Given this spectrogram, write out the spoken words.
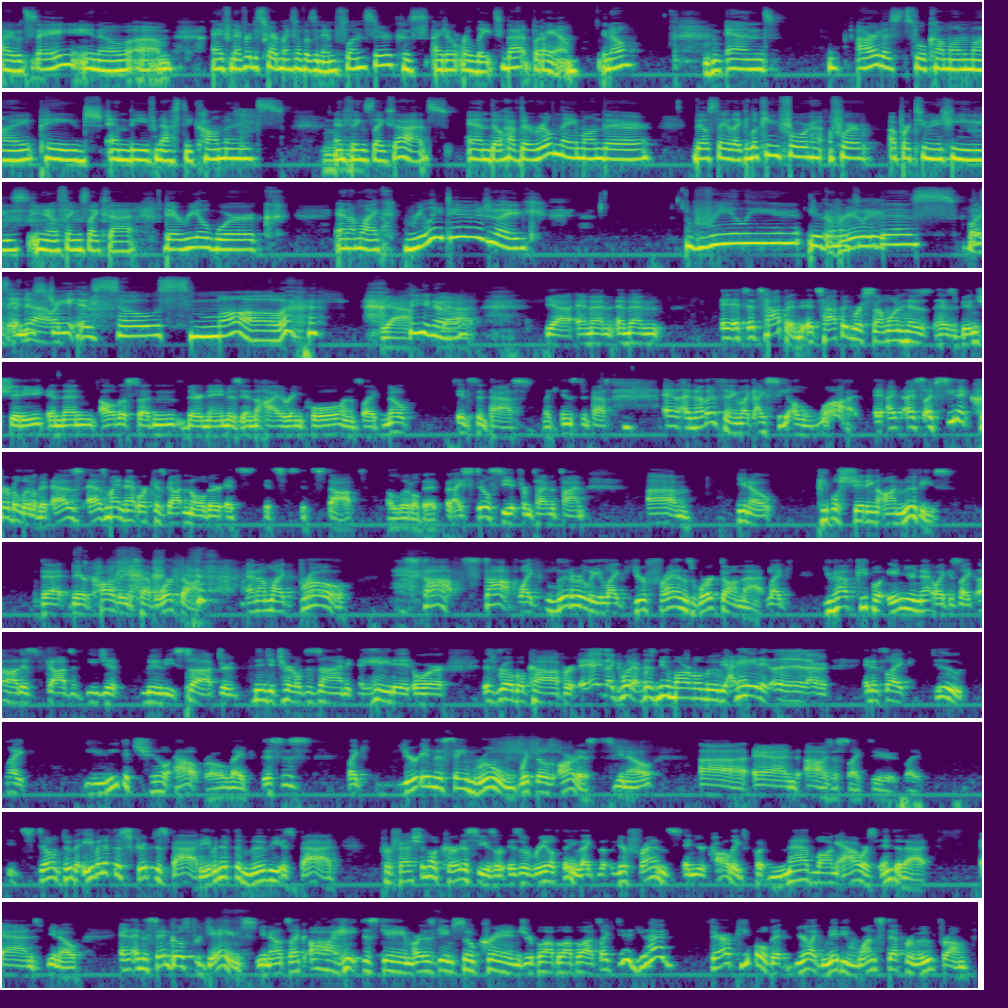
I would say, you know, um, I've never described myself as an influencer because I don't relate to that, but I am, you know? Mm-hmm. And artists will come on my page and leave nasty comments mm-hmm. and things like that. And they'll have their real name on there. They'll say like looking for for opportunities, you know, things like that. Their real work. And I'm like, really, dude? Like Really? You're gonna really? do this? Like, this industry yeah, like, is so small. yeah. you know. Yeah. yeah. And then and then it's it's happened. It's happened where someone has has been shitty and then all of a sudden their name is in the hiring pool and it's like, nope, instant pass, like instant pass. And another thing, like I see a lot. I, I, I've seen it curb a little bit as as my network has gotten older. It's it's it's stopped a little bit, but I still see it from time to time. Um, you know, people shitting on movies that their colleagues have worked on. And I'm like, bro, stop, stop. Like literally, like your friends worked on that. Like you have people in your net, like it's like, oh, this Gods of Egypt movie sucked, or Ninja Turtle design, they hate it, or this RoboCop, or eh, like whatever, this new Marvel movie, I hate it. And it's like, dude, like you need to chill out, bro. Like this is like you're in the same room with those artists, you know. Uh, and I was just like, dude, like, don't do that. Even if the script is bad, even if the movie is bad, professional courtesy is a, is a real thing. Like the, your friends and your colleagues put mad long hours into that. And, you know, and, and the same goes for games. You know, it's like, oh, I hate this game or this game's so cringe or blah, blah, blah. It's like, dude, you had, there are people that you're like maybe one step removed from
